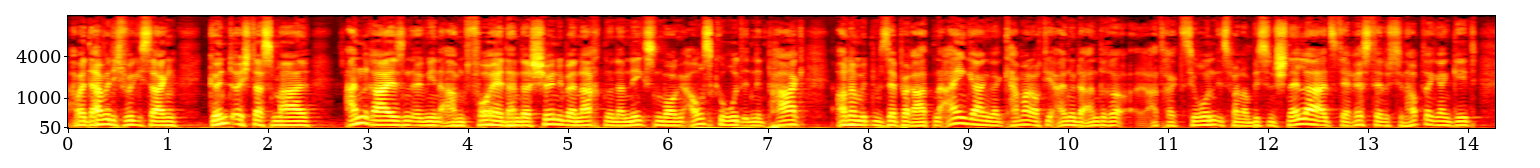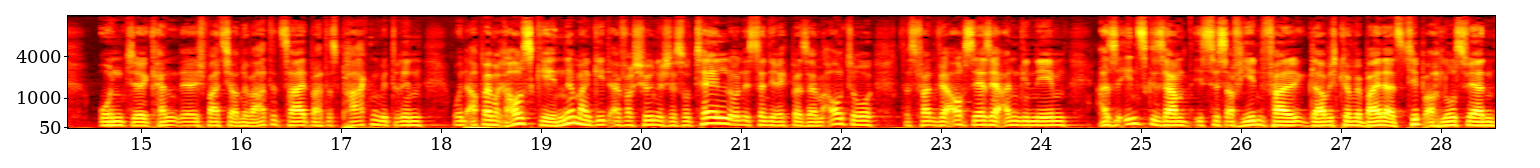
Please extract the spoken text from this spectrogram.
Aber da würde ich wirklich sagen, gönnt euch das mal. Anreisen, irgendwie einen Abend vorher, dann da schön übernachten und am nächsten Morgen ausgeruht in den Park, auch noch mit einem separaten Eingang, dann kann man auch die ein oder andere Attraktion, ist man noch ein bisschen schneller als der Rest, der durch den Haupteingang geht und äh, kann äh, spart sich auch eine Wartezeit, man hat das Parken mit drin und auch beim Rausgehen, ne, man geht einfach schön durch das Hotel und ist dann direkt bei seinem Auto. Das fanden wir auch sehr sehr angenehm. Also insgesamt ist es auf jeden Fall, glaube ich, können wir beide als Tipp auch loswerden.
